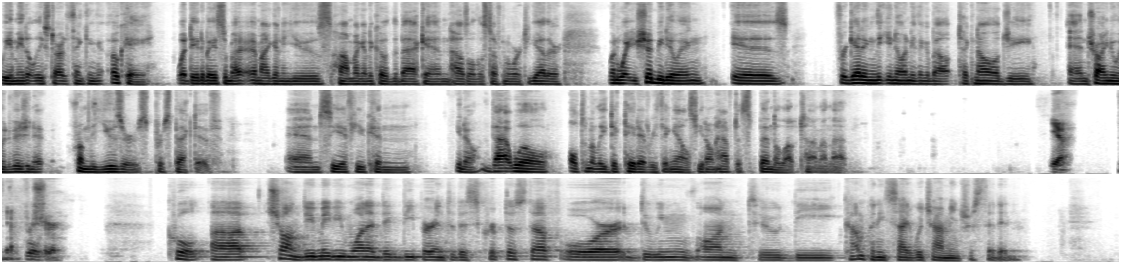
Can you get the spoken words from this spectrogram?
we immediately start thinking, okay, what database am I, am I going to use? How am I going to code the back end? How's all this stuff going to work together? When what you should be doing is forgetting that you know anything about technology and trying to envision it from the user's perspective and see if you can, you know, that will ultimately dictate everything else. You don't have to spend a lot of time on that. Yeah. Yeah, for sure. Cool. Uh, Sean, do you maybe want to dig deeper into this crypto stuff or do we move on to the company side, which I'm interested in?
